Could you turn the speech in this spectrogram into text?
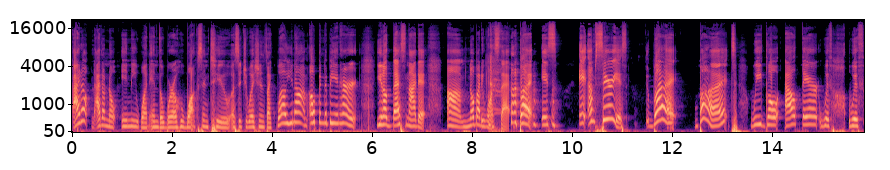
I don't I don't know anyone in the world who walks into a situation is like, "Well, you know, I'm open to being hurt." You know, that's not it. Um nobody wants that. but it's it, I'm serious. But but we go out there with with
